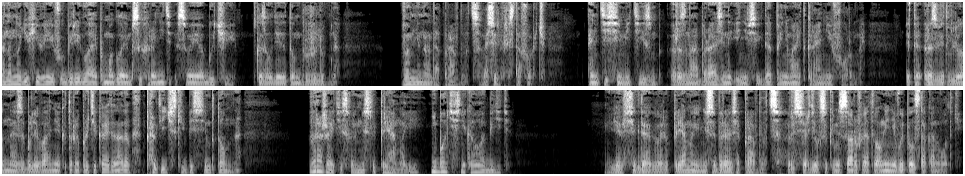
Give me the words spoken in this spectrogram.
Она многих евреев уберегла и помогла им сохранить свои обычаи, сказал дядя Том дружелюбно. — вам не надо оправдываться, Василий Христофорович. Антисемитизм разнообразен и не всегда принимает крайние формы. Это разветвленное заболевание, которое протекает иногда практически бессимптомно. Выражайте свои мысли прямо и не бойтесь никого обидеть. Я всегда говорю прямо и не собираюсь оправдываться, рассердился комиссаров и от волнения выпил стакан водки.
